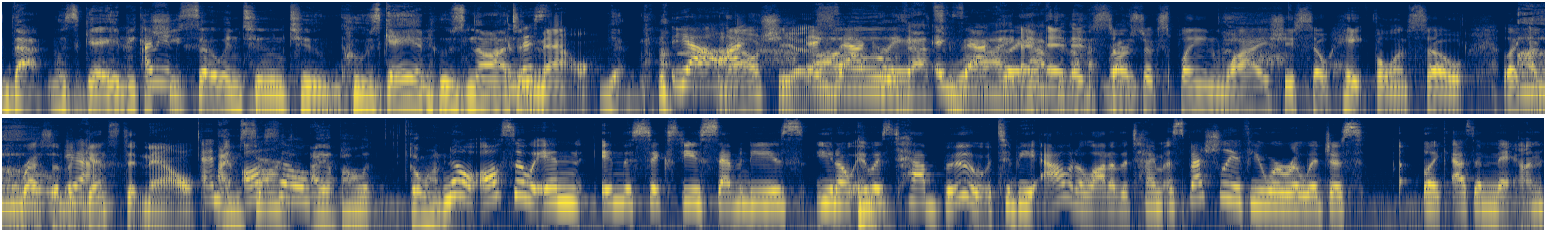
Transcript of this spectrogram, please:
that was gay? Because I mean- she's so in tune to who's gay and who's not. This- Now, yeah. yeah. Now I- she is. exactly. Oh, that's exactly. right. and, and the- it starts right. to explain why she's so hateful and so like oh. aggressive yeah. against it now. And I'm also, sorry. I apologize. Go on. No, also in in the 60s, 70s, you know, it was taboo to be out a lot of the time, especially if you were religious like as a man.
